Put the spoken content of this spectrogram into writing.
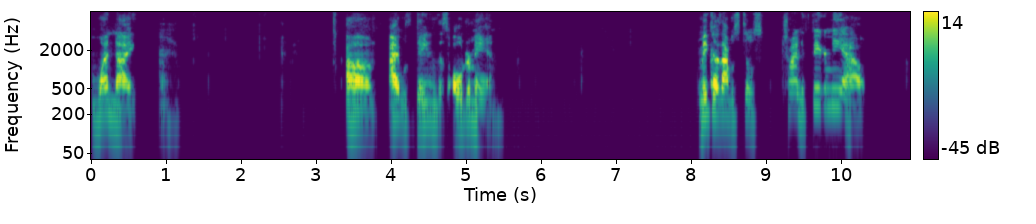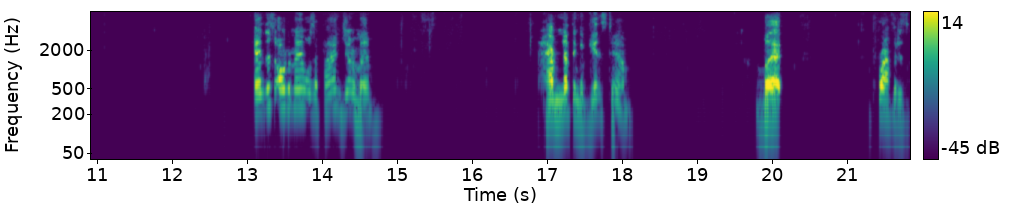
one night, um, I was dating this older man because I was still trying to figure me out. And this older man was a fine gentleman. I have nothing against him. But prophet's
